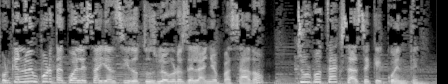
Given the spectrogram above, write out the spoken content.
Porque no importa cuáles hayan sido tus logros del año pasado, TurboTax hace que cuenten.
